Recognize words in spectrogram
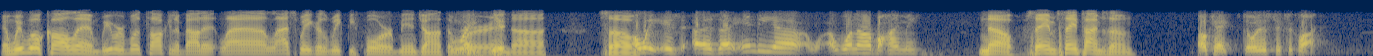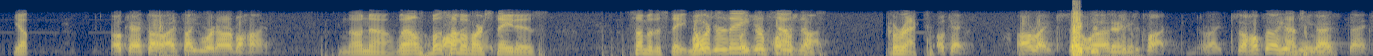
and we will call in. We were both talking about it la- last week or the week before. Me and Jonathan Right. were, Yeah. and uh, so Oh wait, is uh, is uh, India one hour behind me? no, same same time zone. Okay, so it is six o'clock. Yep. Okay, I thought I thought you were an hour behind. No, no. Well, mo- some Why? of our state is. Some of the state, But North your- State but your and South is not. is. Correct. Okay. All right. So you, uh, six o'clock. All right. So hopefully I'll hear from you guys. Thanks.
